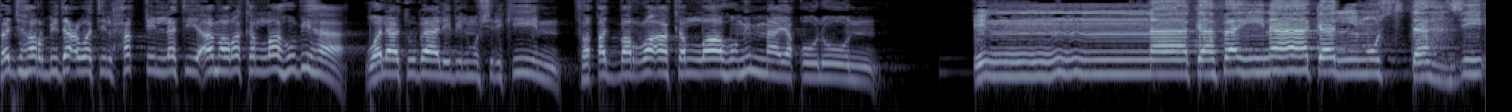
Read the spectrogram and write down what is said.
فاجهر بدعوة الحق التي أمرك الله بها ولا تبال بالمشركين فقد برأك الله مما يقولون. إنا كفيناك المستهزئين.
